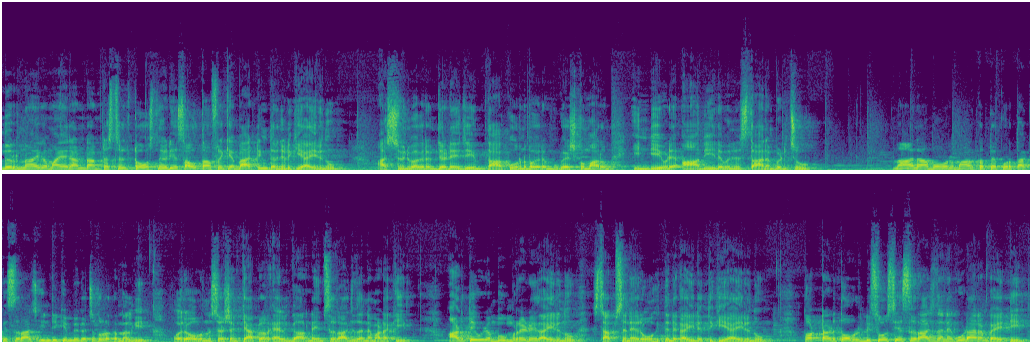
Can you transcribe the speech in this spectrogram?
നിർണായകമായ രണ്ടാം ടെസ്റ്റിൽ ടോസ് നേടിയ സൗത്ത് ആഫ്രിക്ക ബാറ്റിംഗ് തിരഞ്ഞെടുക്കുകയായിരുന്നു. അശ്വിന് പകരം ജഡേജയും താക്കൂറിന് പകരം മുകേഷ് കുമാറും ഇന്ത്യയുടെ ആദ്യ ഇലവനിൽ സ്ഥാനം പിടിച്ചു. നാലാം ഓവർ മാർക്കത്തെ പുറത്താക്കി സിറാജ് ഇന്ത്യയ്ക്ക് മികച്ച തുടക്കം നൽകി. ഒരു ഓവറിന് ശേഷം ക്യാപ്റ്റൻ എൽഗാറിനെയും സിറാജ് തന്നെ മടക്കി. അടുത്ത ഊഴം ബുംറയുടേതായിരുന്നു. സ്റ്റബ്സിനെ രോഹിത്തിന്റെ കയ്യിലെത്തിക്കുകയായിരുന്നു. തൊട്ടടുത്ത ഓവറിൽ ഡിസോസിയെ സിറാജ് തന്നെ കൂടാരം കയറ്റി.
